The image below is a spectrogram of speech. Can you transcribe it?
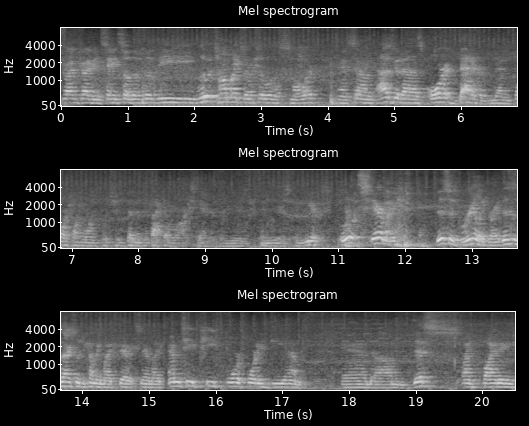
drive drive you insane. So the, the, the Lewitt tom mics are actually a little smaller and sound as good as or better than 421, which has been the de facto rock standard for years and years and years. Lewitt snare mic. This is really great. This is actually becoming my favorite snare mic, MTP 440DM. And um, this I'm finding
